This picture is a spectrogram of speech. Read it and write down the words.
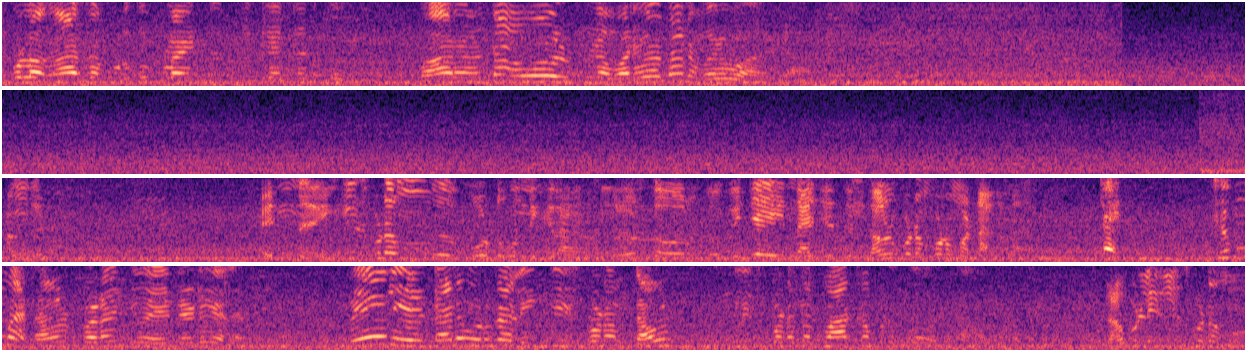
இவ்வளோ காசை கொடுத்து ஃப்ளைட்டு டிக்கெட் எடுத்து வாராண்டா அவள் பின்ன வடிவாக தானே வருவாள்டா அங்க என்ன இங்கிலீஷ் படம் போட்டு கொண்டு நிற்கிறாங்க விஜய் நட்சத்திரம் தமிழ் படம் போட மாட்டாங்களா? சும்மா தமிழ் படம் நெடுகலை வேறு என்றாலும் ஒரு கால் இங்கிலீஷ் படம் டவுன் இங்கிலீஷ் படத்தை பார்க்க படுக்க வேண்டாம் டபுள் இங்கிலீஷ் படமோ?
